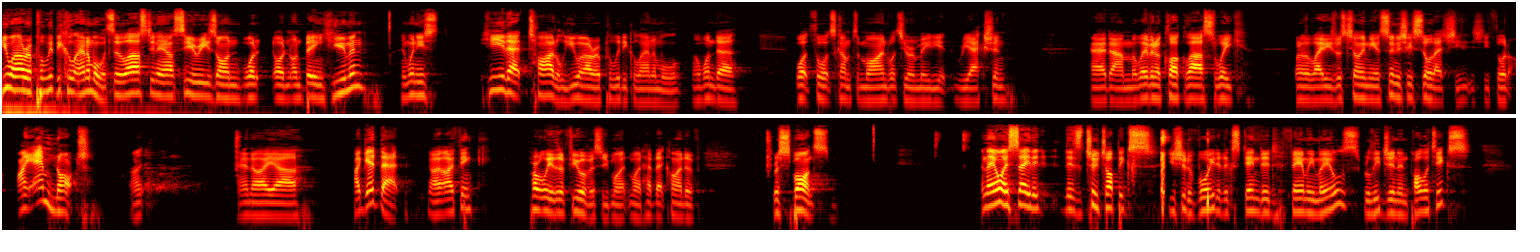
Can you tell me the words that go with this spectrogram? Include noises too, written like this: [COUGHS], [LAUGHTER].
You are a political animal. It's the last in our series on what on, on being human. And when you hear that title, you are a political animal, I wonder what thoughts come to mind. What's your immediate reaction? At um, 11 o'clock last week, one of the ladies was telling me as soon as she saw that, she, she thought, I am not. I, and I, uh, I get that. I, I think probably there's a few of us who might, might have that kind of response. And they always say that there's two topics you should avoid at extended family meals religion and politics.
